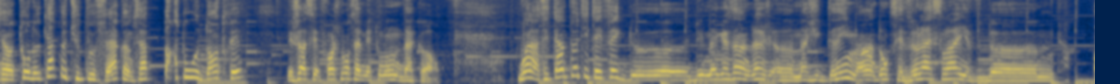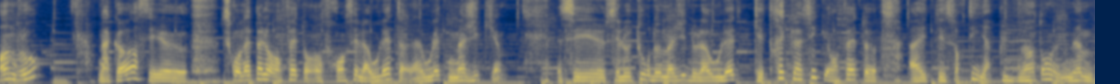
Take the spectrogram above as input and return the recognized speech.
un tour de carte que tu peux faire comme ça, partout d'entrée. Et ça, c'est franchement, ça met tout le monde d'accord. Voilà, c'était un petit effet de, du magasin euh, Magic Dream. hein. Donc, c'est The Last Life de euh, Andrew. D'accord? C'est euh, ce qu'on appelle en fait en français la houlette, la houlette magique. C'est le tour de magie de la houlette qui est très classique et en fait euh, a été sorti il y a plus de 20 ans, même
